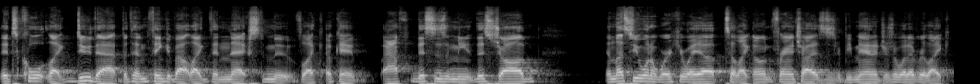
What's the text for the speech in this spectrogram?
it's cool like do that, but then think about like the next move. Like okay, after this is a mean this job. Unless you want to work your way up to like own franchises or be managers or whatever, like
